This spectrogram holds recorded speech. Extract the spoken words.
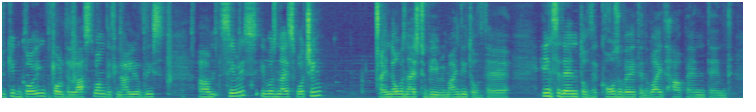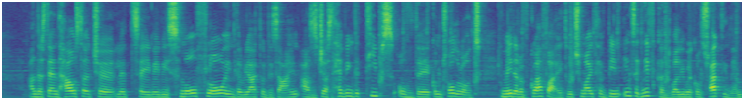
to keep going for the last one, the finale of this um, series. It was nice watching and always nice to be reminded of the incident, of the cause of it and why it happened and understand how such a, let's say, maybe small flaw in the reactor design as just having the tips of the control rods made out of graphite, which might have been insignificant while you were constructing them,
